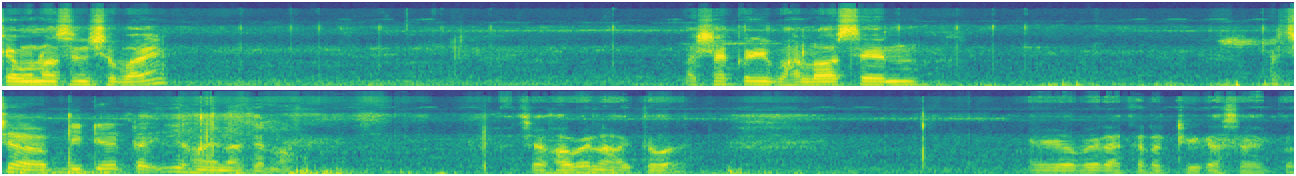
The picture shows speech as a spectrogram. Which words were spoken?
কেমন আছেন সবাই? আশা করি ভালো আছেন। আচ্ছা ভিডিওটা ই হয় না কেন? আচ্ছা হবে না হয়তো। এইভাবে রাখাটা ঠিক আছে হয়তো।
